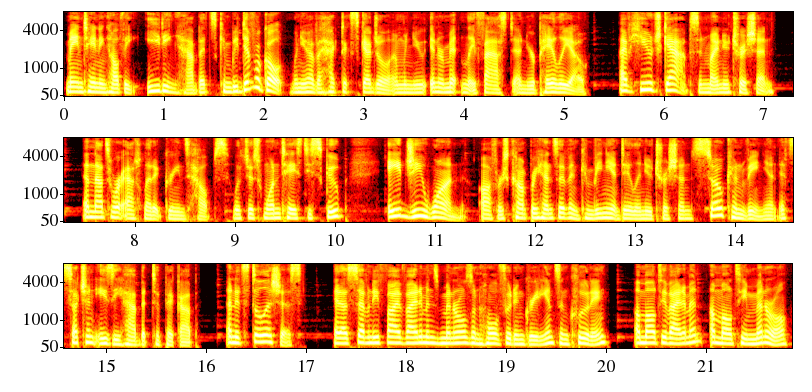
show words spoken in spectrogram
Maintaining healthy eating habits can be difficult when you have a hectic schedule and when you intermittently fast and you're paleo. I have huge gaps in my nutrition. And that's where Athletic Greens helps. With just one tasty scoop, AG1 offers comprehensive and convenient daily nutrition. So convenient, it's such an easy habit to pick up, and it's delicious. It has 75 vitamins, minerals, and whole food ingredients, including a multivitamin, a multi mineral,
